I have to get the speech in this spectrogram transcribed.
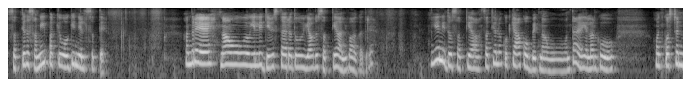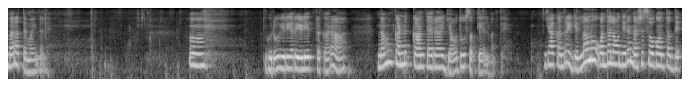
ಸತ್ಯದ ಸಮೀಪಕ್ಕೆ ಹೋಗಿ ನಿಲ್ಲಿಸುತ್ತೆ ಅಂದರೆ ನಾವು ಇಲ್ಲಿ ಜೀವಿಸ್ತಾ ಇರೋದು ಯಾವುದು ಸತ್ಯ ಅಲ್ವಾ ಹಾಗಾದರೆ? ಏನಿದು ಸತ್ಯ? ಸತ್ಯ ಲೋಕಕ್ಕೆ ಯಾಕೆ ಹೋಗ್ಬೇಕು ನಾವು ಅಂತ ಎಲ್ಲರಿಗೂ ಒಂದು ಕ್ವಶನ್ ಬರುತ್ತೆ ಮೈಂಡಲ್ಲಿ ಗುರು ಹಿರಿಯರು ಹೇಳಿದ ಪ್ರಕಾರ ನಮ್ಮ ಕಣ್ಣಿಗೆ ಕಾಣ್ತಾ ಇರೋ ಯಾವುದೂ ಸತ್ಯ ಇಲ್ವಂತೆ. ಯಾಕಂದರೆ ಎಲ್ಲನೂ ಒಂದಲ್ಲ ಒಂದಿನ ನಶಿಸಿ ಹೋಗೋವಂಥದ್ದೇ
